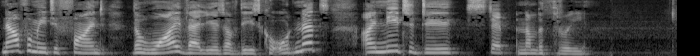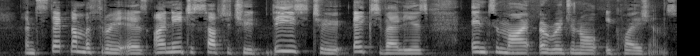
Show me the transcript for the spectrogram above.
Now for me to find the y values of these coordinates, I need to do step number three. And step number three is I need to substitute these two x values into my original equations.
